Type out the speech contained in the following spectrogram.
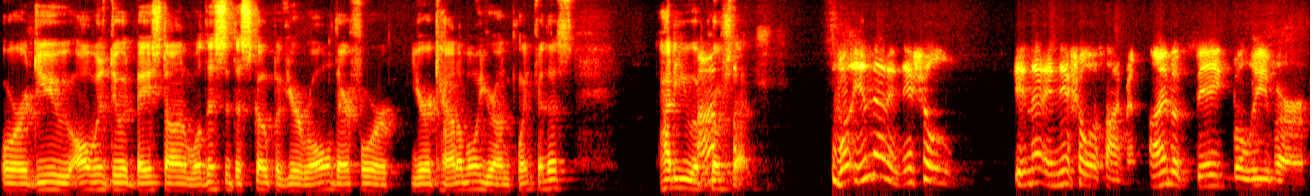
Or do you always do it based on, well, this is the scope of your role, therefore you're accountable, you're on point for this? How do you approach um, that? Well, in that initial in that initial assignment, I'm a big believer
